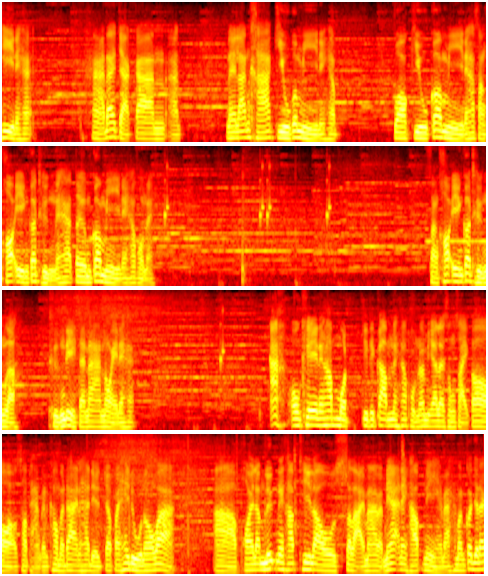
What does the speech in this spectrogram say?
ที่นะฮะ หาได้จากการอในร้านค้ากิลก็มีนะครับวอลกิลก็มีนะฮะสังเคราะห์เองก็ถึงนะฮะเติมก็มีนะครับผมนะสังเคราะห์เองก็ถึงเหรอถึงดิแต่นานหน่อยนะฮะ อะโอเคนะครับหมดกิจกรรมนะครับ ผมนะมีอะไรสงสัยก็สอบถามกันเข้ามาได้นะฮะเดี๋ยวจะไปให้ดูเนาะว่าอ่าพลอยลำลึกนะครับที่เราสลายมาแบบเนี้ยนะครับนี่เห็นไหมมันก็จะได้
